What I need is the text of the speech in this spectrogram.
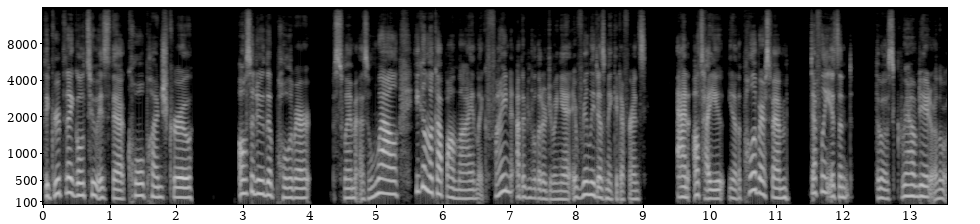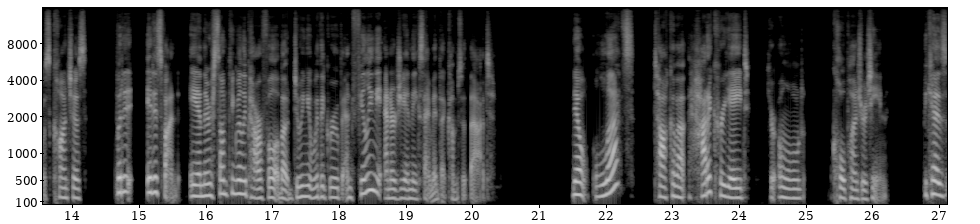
The group that I go to is the cold plunge crew. Also do the polar bear swim as well. You can look up online, like find other people that are doing it. It really does make a difference. And I'll tell you, you know, the polar bear swim definitely isn't the most grounded or the most conscious, but it, it is fun. And there's something really powerful about doing it with a group and feeling the energy and the excitement that comes with that. Now, let's talk about how to create your own cold plunge routine. Because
